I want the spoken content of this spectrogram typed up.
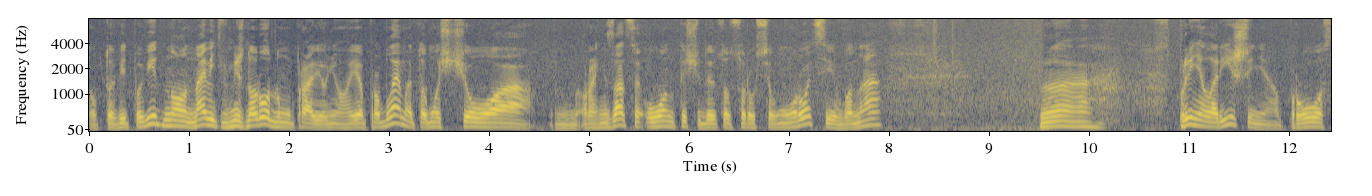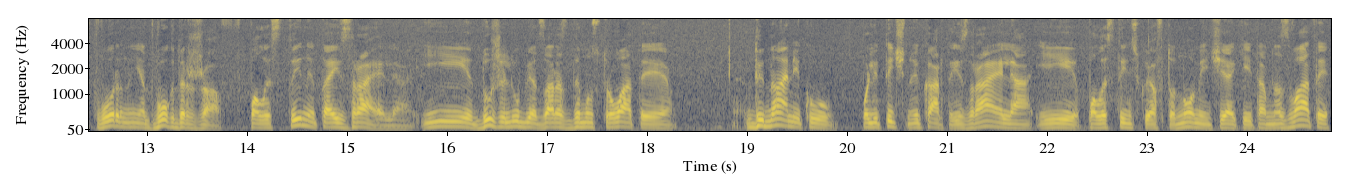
Тобто, відповідно, навіть в міжнародному праві у нього є проблеми, тому що організація ООН в 1947 році вона е, прийняла рішення про створення двох держав Палестини та Ізраїля. І дуже люблять зараз демонструвати динаміку політичної карти Ізраїля і палестинської автономії, чи як її там назвати.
